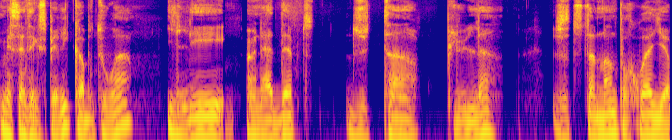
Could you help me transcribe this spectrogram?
mais Saint-Exupéry, comme toi, il est un adepte du temps plus lent. Je, tu te demandes pourquoi il a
